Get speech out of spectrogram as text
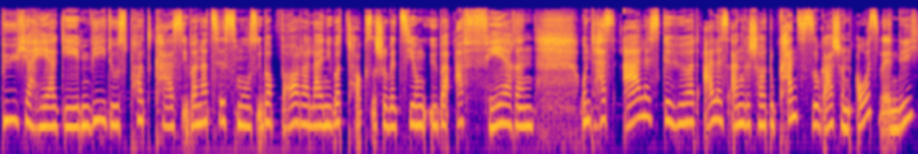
Bücher hergeben, Videos, Podcasts über Narzissmus, über Borderline, über toxische Beziehungen, über Affären und hast alles gehört, alles angeschaut. Du kannst sogar schon auswendig.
